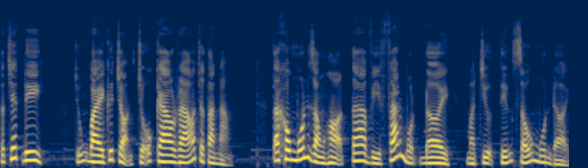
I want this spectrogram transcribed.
Ta chết đi, chúng bay cứ chọn chỗ cao ráo cho ta nằm. Ta không muốn dòng họ ta vì phát một đời mà chịu tiếng xấu muôn đời.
